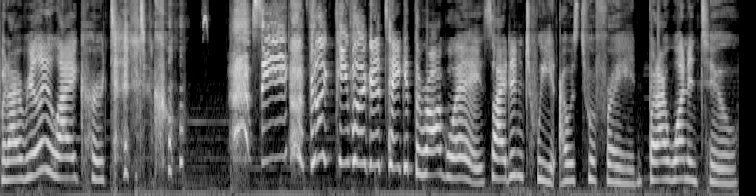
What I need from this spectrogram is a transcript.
But I really like her tentacles. See? I feel like people are gonna take it the wrong way. So I didn't tweet. I was too afraid. But I wanted to.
